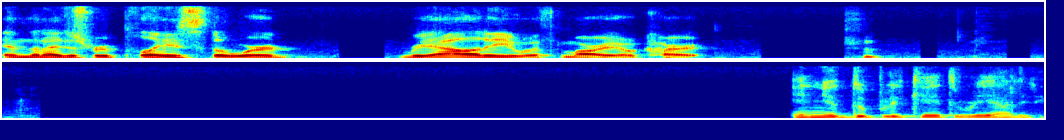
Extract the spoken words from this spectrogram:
And then I just replace the word reality with Mario Kart. and you duplicate reality.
